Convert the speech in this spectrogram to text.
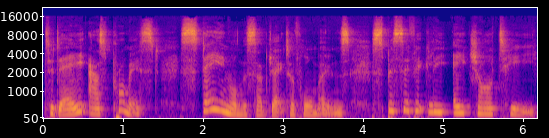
Today, as promised, staying on the subject of hormones, specifically HRT,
